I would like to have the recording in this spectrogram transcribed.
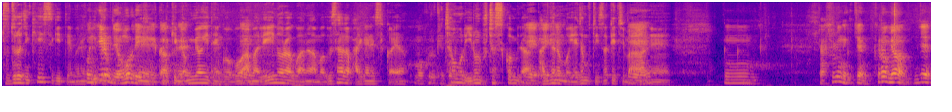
두드러진 케이스이기 때문에 그렇게- 이름도 영어로 돼 예, 있으니까. 그렇게 예. 명명이 된 거고 예. 아마 레이너라고 하는 아마 의사가 발견했을 거예요. 뭐 그렇게 처음으로 이름을 붙였을 겁니다. 예, 예, 발견은 예. 뭐 예전부터 있었겠지만 예. 예. 음, 자, 수족냉증. 그러면 이제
